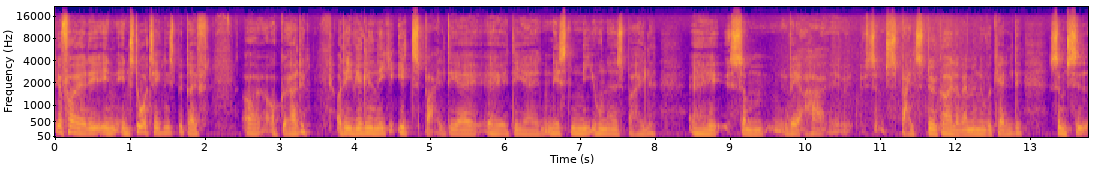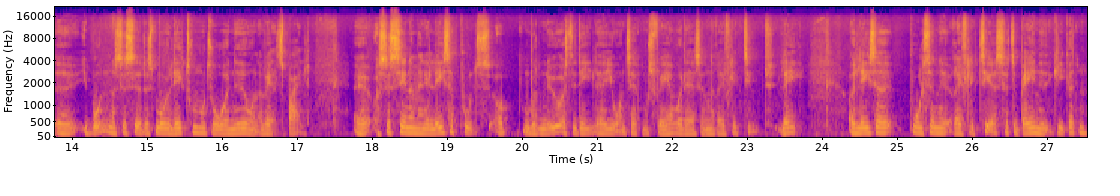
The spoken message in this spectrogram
derfor er det en, en stor teknisk bedrift at, at gøre det. Og det er i virkeligheden ikke et spejl, det er, øh, det er næsten 900 spejle, øh, som hver har øh, spejlstykker, eller hvad man nu vil kalde det, som sidder i bunden, og så sidder der små elektromotorer nede under hvert spejl. Øh, og så sender man en laserpuls op mod den øverste del af jordens atmosfære, hvor der er sådan en reflektivt lag. Og laserpulserne reflekterer sig tilbage ned i kikkerten,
